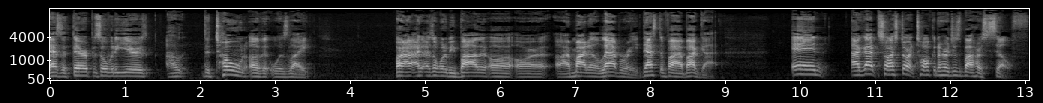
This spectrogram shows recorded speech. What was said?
as a therapist over the years, I, the tone of it was like, or I, I don't want to be bothered, or, or I might elaborate. That's the vibe I got. And I got, so I start talking to her just about herself,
